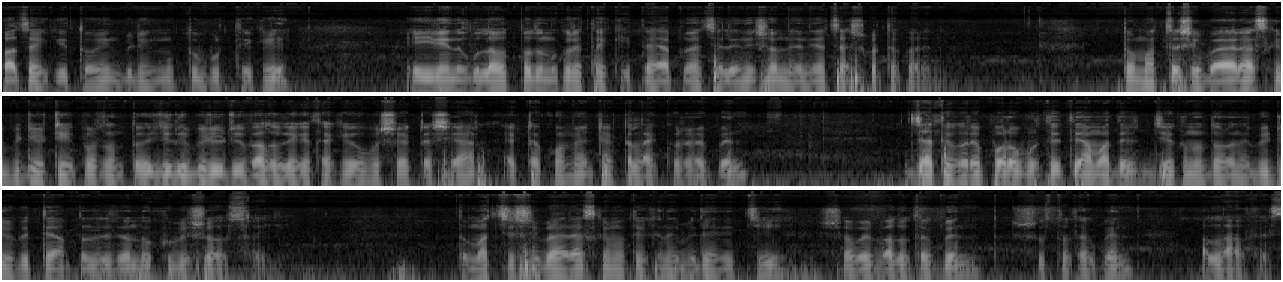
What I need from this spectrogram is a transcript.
বাচাইকৃত ইনব্রিডিং মুক্ত বুট থেকে এই রেণুগুলা উৎপাদন করে থাকি, তাই আপনারা চ্যালেঞ্জ নিঃসন্দেহে নিয়ে চাষ করতে পারেন। তো মাছ ভাইয়েরা আজকে ভিডিওটি এই পর্যন্তই। যদি ভিডিওটি ভালো লেগে থাকে, অবশ্যই একটা শেয়ার একটা কমেন্ট একটা লাইক করে রাখবেন। যাতে করে পরবর্তীতে আমাদের যে কোনো ধরনের ভিডিও পেতে আপনাদের জন্য খুবই সহজ হয়। তো মাছ ভাইয়েরা, আজকের মতো এখানে বিদায় নিচ্ছি। সবাই ভালো থাকবেন, সুস্থ থাকবেন। আল্লাহ হাফেজ।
